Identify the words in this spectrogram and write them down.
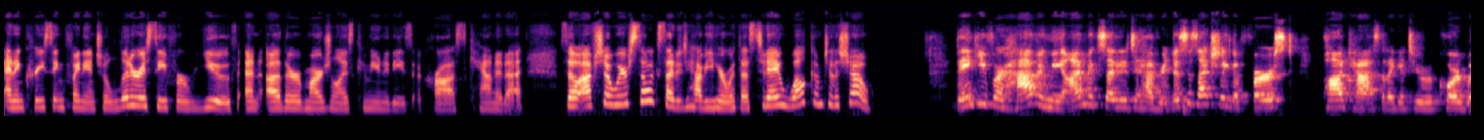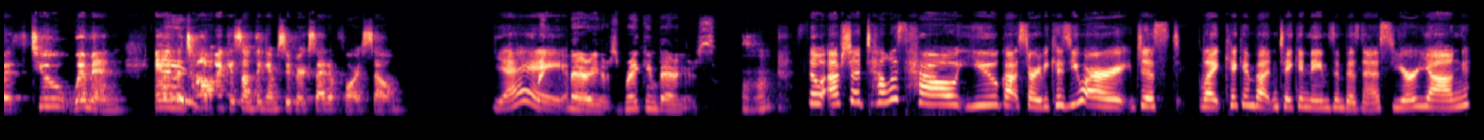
and increasing financial literacy for youth and other marginalized communities across Canada. So, Afsha, we're so excited to have you here with us today. Welcome to the show. Thank you for having me. I'm excited to have you. This is actually the first podcast that I get to record with two women, and the topic is something I'm super excited for. So, yay! Breaking barriers, breaking barriers. Mm-hmm. So, Afsha, tell us how you got started because you are just like kicking butt and taking names in business. You're young,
